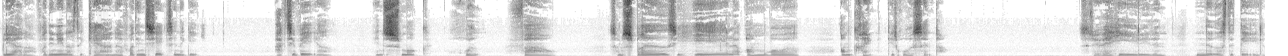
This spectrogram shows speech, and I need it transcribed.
bliver der fra din inderste kerne og fra din sjæls energi aktiveret en smuk rød farve, som spredes i hele området omkring dit rodcenter. Så det vil være hele i den nederste del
